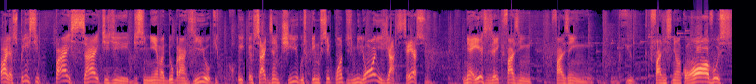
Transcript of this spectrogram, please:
olha, os principais sites de, de cinema do Brasil, que os sites antigos que tem não sei quantos milhões de acessos, né? Esses aí que fazem fazem fazem cinema com ovos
